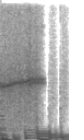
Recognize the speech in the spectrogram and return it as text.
you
